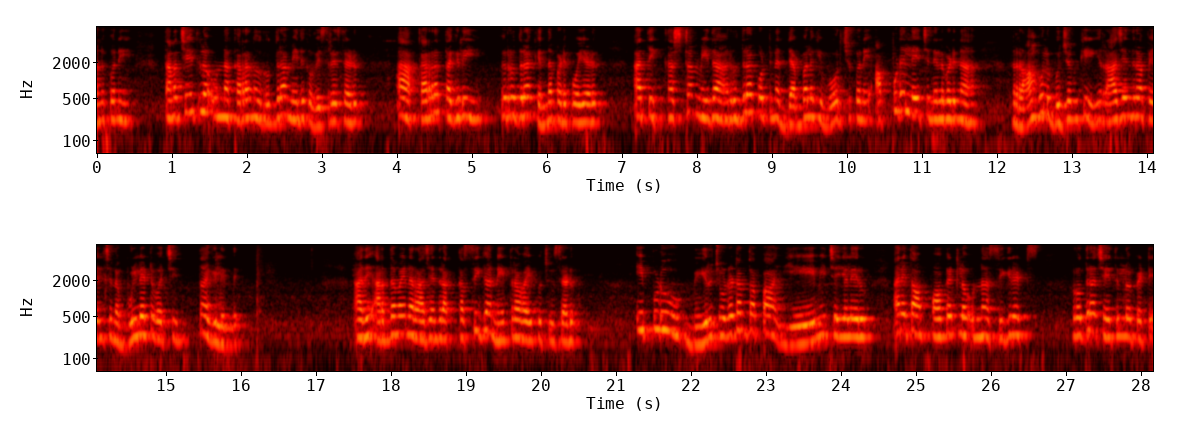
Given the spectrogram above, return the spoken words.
అనుకొని తన చేతిలో ఉన్న కర్రను రుద్ర మీదకు విసిరేశాడు. ఆ కర్ర తగిలి రుద్ర కింద పడిపోయాడు. అతి కష్టం మీద రుద్ర కొట్టిన దెబ్బలకి ఓర్చుకొని అప్పుడే లేచి నిలబడిన రాహుల్ భుజంకి రాజేంద్ర పేల్చిన బుల్లెట్ వచ్చి తగిలింది. అది అర్థమైన రాజేంద్ర కసిగా నేత్ర వైపు చూశాడు. ఇప్పుడు మీరు చూడటం తప్ప ఏమీ చెయ్యలేరు అని తా పాకెట్లో ఉన్న సిగరెట్స్ రుద్ర చేతుల్లో పెట్టి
